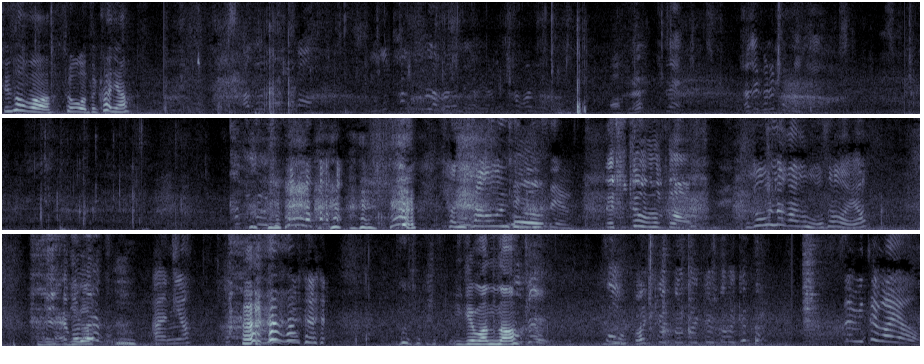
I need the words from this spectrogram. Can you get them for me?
지서봐, 저거 어떡하냐? 아 그래? 현타온 세금쌤. 야 진짜 무섭다. 그거 올라가면 무서워요? 해볼래? 아니요. 이게 맞나? 어, 맛있겠다, 맛있겠다, 맛있겠다. 쌤 밑에 봐요.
